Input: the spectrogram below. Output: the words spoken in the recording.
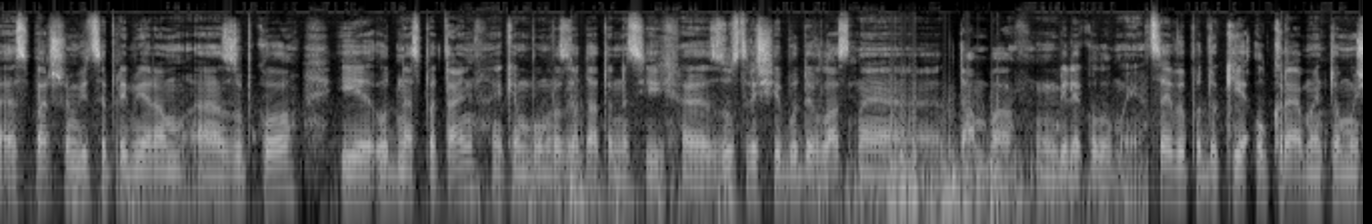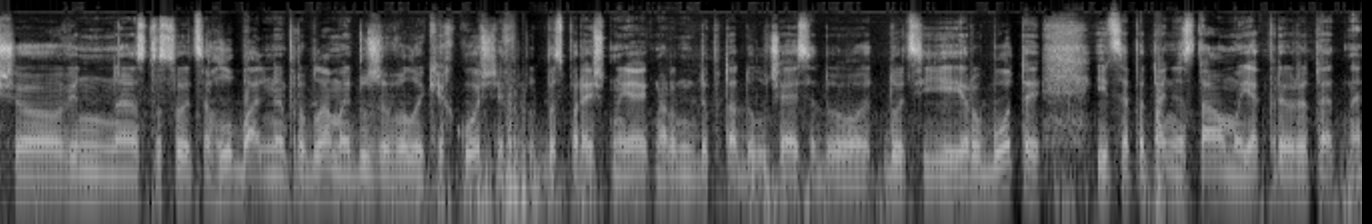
е, з першим віце-прем'єром е, Зубко. І одне з питань, яке ми будемо розглядати на цій е, зустрічі, буде власне дамба біля Коломиї. Цей випадок є окремий, тому що він стосується глобальної проблеми і дуже великих коштів. Тут, безперечно, я як народний депутат долучаюся до, до цієї роботи, і це питання ставимо як пріоритетне.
